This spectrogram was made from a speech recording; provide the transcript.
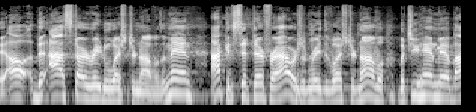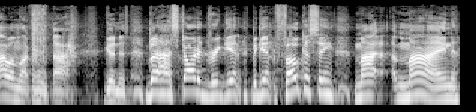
I started reading Western novels, and man, I could sit there for hours and read the Western novel. But you hand me a Bible, I'm like, ah, goodness. But I started begin, begin focusing my mind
